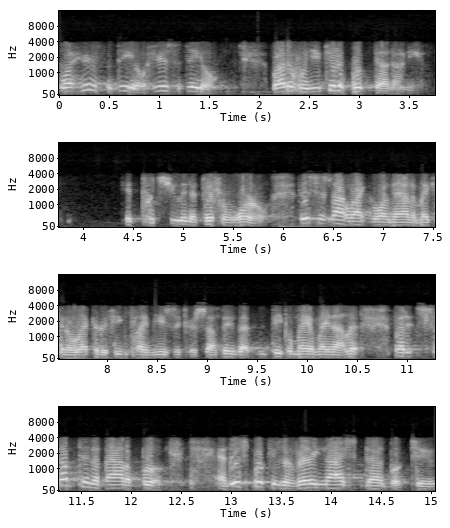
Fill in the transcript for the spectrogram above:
well, here's the deal. Here's the deal, brother. When you get a book done on you it puts you in a different world. This is not like going down and making a record if you can play music or something that people may or may not live. But it's something about a book. And this book is a very nice done book too.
